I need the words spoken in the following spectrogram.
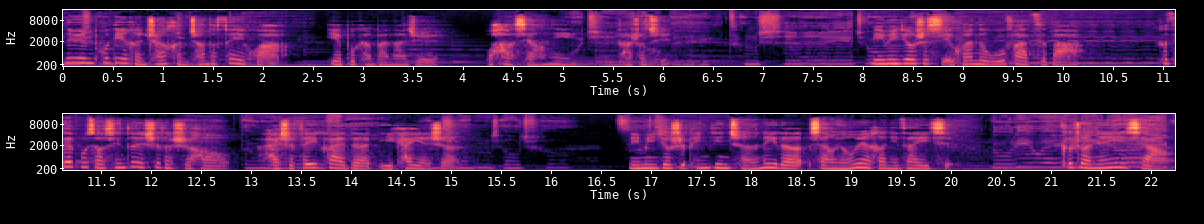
宁愿铺垫很长很长的废话，也不肯把那句“我好想你”发出去。明明就是喜欢的无法自拔，可在不小心对视的时候，还是飞快的移开眼神。明明就是拼尽全力的想永远和你在一起，可转念一想，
